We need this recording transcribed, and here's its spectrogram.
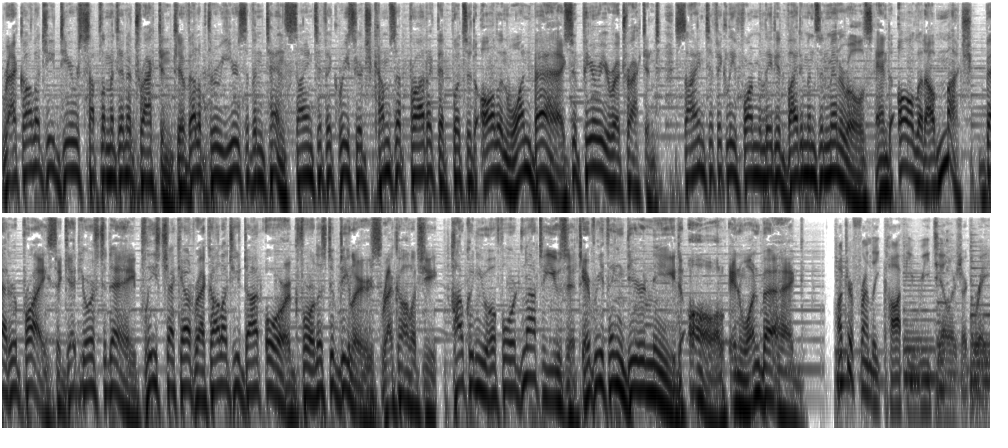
Rackology Deer Supplement and Attractant, developed through years of intense scientific research, comes a product that puts it all in one bag. Superior attractant, scientifically formulated vitamins and minerals, and all at a much better price. To get yours today, please check out rackology.org for a list of dealers. Rackology, how can you afford not to use it? Everything deer need, all in one bag. Hunter friendly coffee retailers are great,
